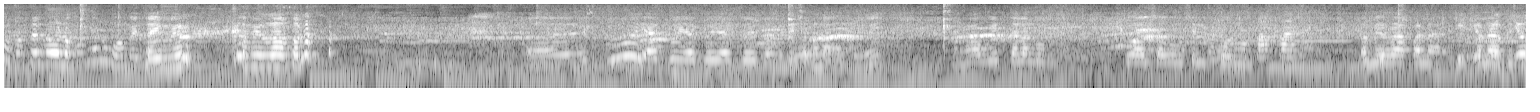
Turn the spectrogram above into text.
Mapagtanaw ako nga nung may timer. Kamera pala. Ay, kuy, agoy, agoy, agoy. Bakit ko na nga. Nangawit na lang kung kuhan sa akong cellphone. Kamera pala. Video, video.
